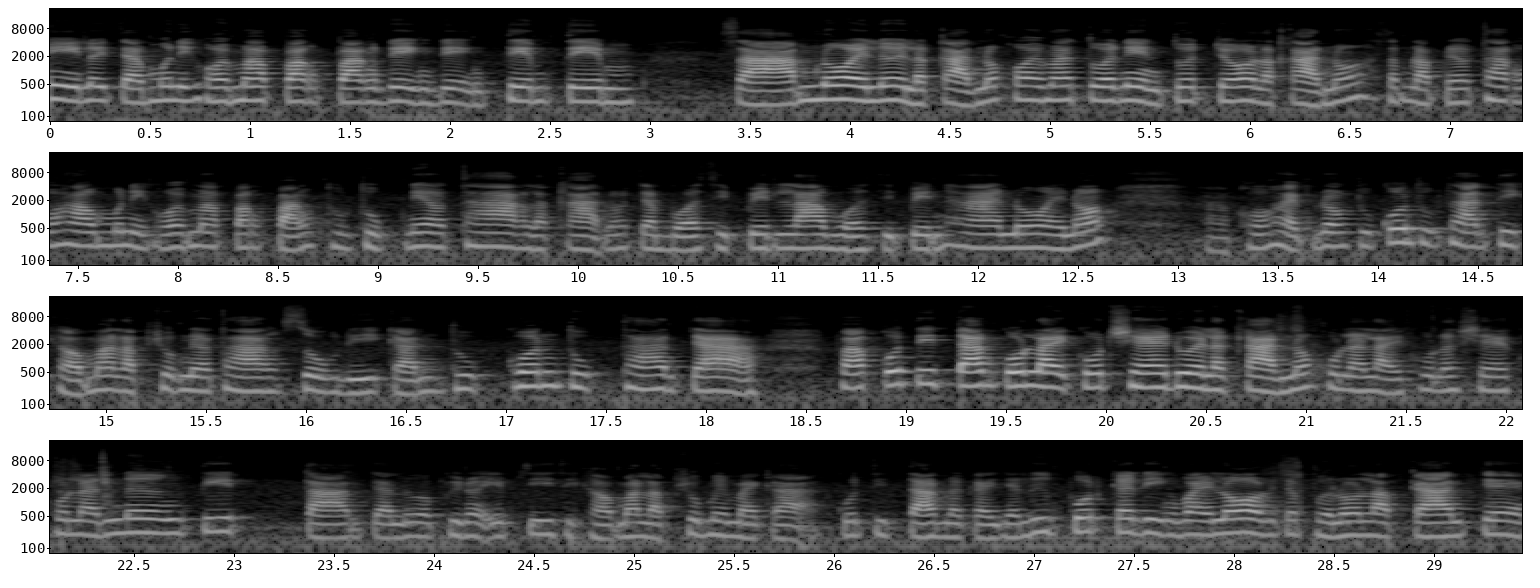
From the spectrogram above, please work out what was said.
นี่เลยจ้ะมือนี่คอยมาปังปังเด้งเด้งเต็มเต็มสามน้อยเลยละกันเนาะคอยมาตัวเน้นตัวจอละกันเนาะสำหรับแนวทางของเฮามือนี่คอยมาปังปังถูกๆแนวทางละกันเนาะจะบ่สิเป็นลาวบ่สิเป็นฮานอยเนาะขอให้พี่น้องทุกคนทุกท่านที่เขามารับชมแนวทางโชคดีกันทุกคนทุกท่านจ้าฝากกดติดตามกดไลค์กดแชร์ด้วยละกันเนาะคนละไลค์คนละแชร์คนละหนึ่งติด ตามจะรู้ว่าพี่น้องเอฟซีที่เขามารับชมใหม่ๆก็กดติดตามแล้วก็อย่าลืมกดกระดิ่งไว้รอจะเผื่อเรารับการแจ้ง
